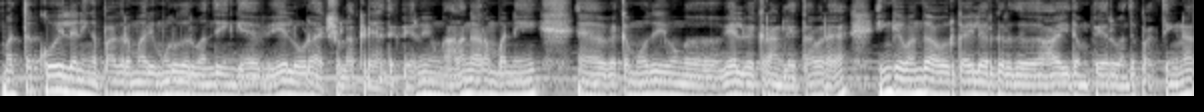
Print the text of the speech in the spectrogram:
மற்ற கோயிலில் நீங்கள் பார்க்குற மாதிரி முருகர் வந்து இங்கே வேலோடு ஆக்சுவலாக கிடையாது. வெறும் இவங்க அலங்காரம் பண்ணி வைக்கும் போது இவங்க வேல் வைக்கிறாங்களே தவிர இங்கே வந்து அவர் கையில் இருக்கிறது ஆயுதம் பேர் வந்து பார்த்திங்கன்னா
